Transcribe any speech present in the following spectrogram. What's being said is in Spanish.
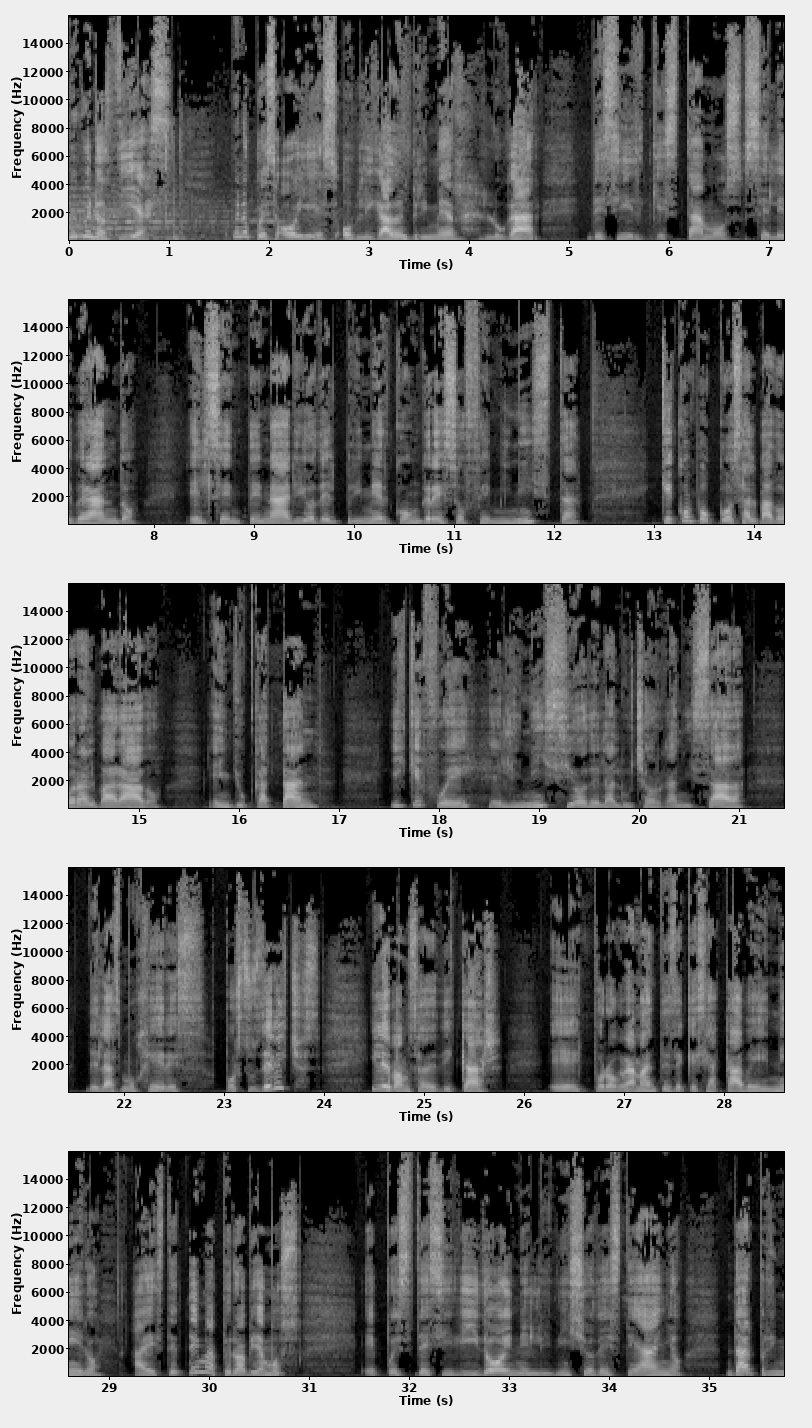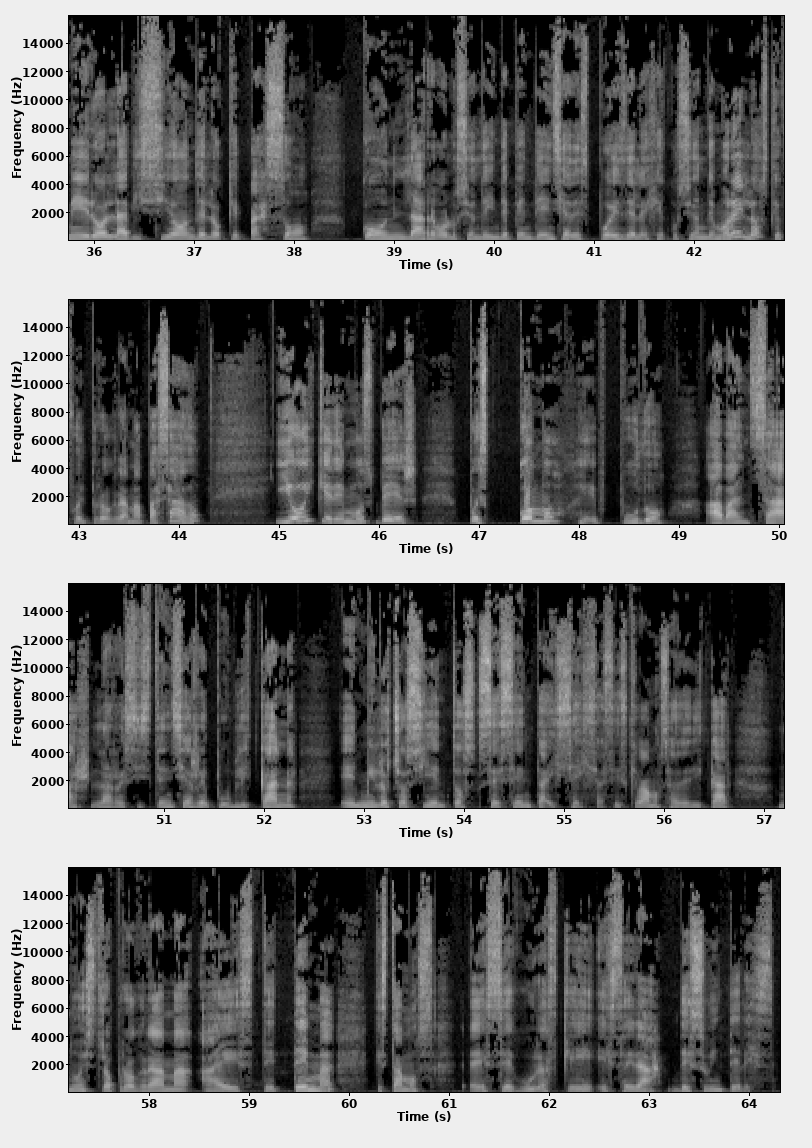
Muy buenos días. Bueno, pues hoy es obligado en primer lugar decir que estamos celebrando el centenario del primer Congreso Feminista que convocó Salvador Alvarado en Yucatán y que fue el inicio de la lucha organizada de las mujeres por sus derechos. Y les vamos a dedicar el eh, programa antes de que se acabe enero a este tema, pero habíamos eh, pues decidido en el inicio de este año dar primero la visión de lo que pasó con la Revolución de Independencia después de la ejecución de Morelos, que fue el programa pasado, y hoy queremos ver pues cómo eh, pudo avanzar la resistencia republicana en 1866. Así es que vamos a dedicar nuestro programa a este tema que estamos eh, seguras que será de su interés.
